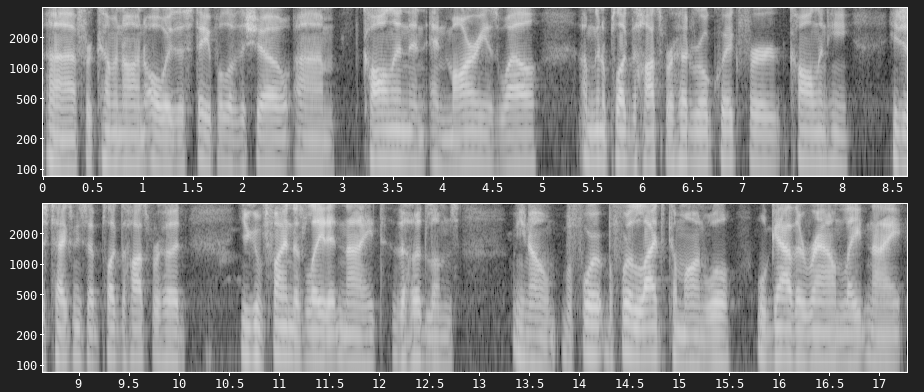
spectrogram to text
uh, for coming on. Always a staple of the show. Um, Colin and, and Mari as well. I'm gonna plug the Hotspur Hood real quick for Colin. He he just texted me said plug the Hotspur Hood. You can find us late at night, the hoodlums. You know, before before the lights come on, we'll we'll gather around late night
